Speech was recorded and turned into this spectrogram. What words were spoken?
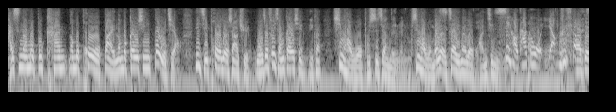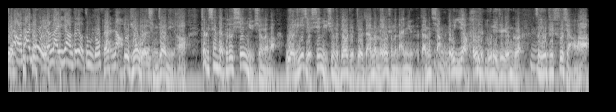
还是那么不堪，那么破败，那么勾心斗角，一直破落下去，我就非常高兴。你看，幸好我不是这样的人，幸好我没有在那个环境里。幸好他跟我一样，幸好他跟我原来一样，都有这么多烦恼。又听我请教你啊。这个现在不都新女性了吗？我理解新女性的标准就是咱们没有什么男女了，咱们想的都一样，都是独立之人格、自由之思想啊，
